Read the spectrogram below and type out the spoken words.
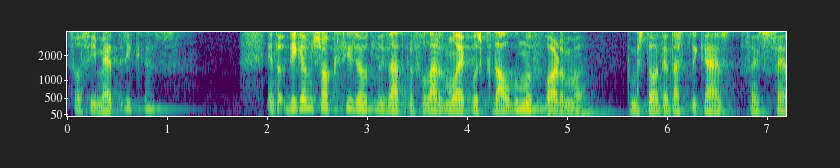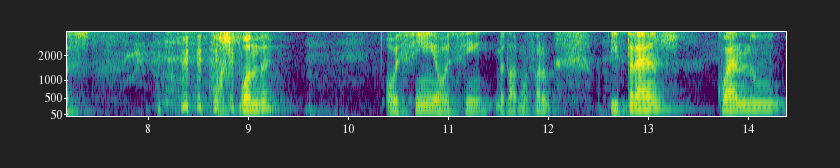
São simétricas? Então, digamos só que cis é utilizado para falar de moléculas que, de alguma forma, que me estão a tentar explicar sem sucesso, correspondem, ou assim, ou assim, mas de alguma forma, e trans quando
